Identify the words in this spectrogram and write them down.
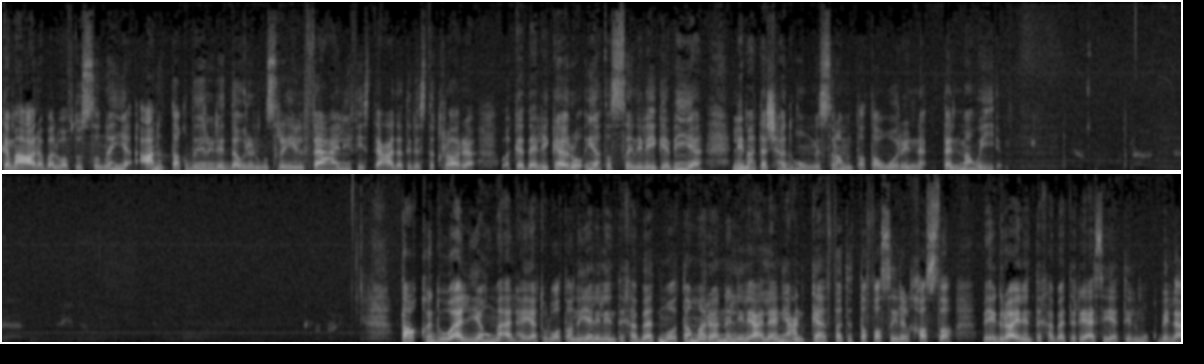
كما أعرب الوفد الصيني عن التقدير للدور المصري الفاعل في استعادة الاستقرار وكذلك رؤية الصين الإيجابية لما تشهده مصر من تطور تنموي. تعقد اليوم الهيئة الوطنية للانتخابات مؤتمرا للإعلان عن كافة التفاصيل الخاصة بإجراء الانتخابات الرئاسية المقبلة.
